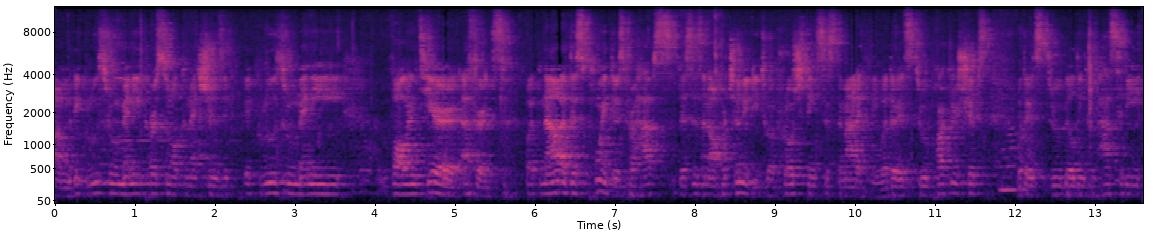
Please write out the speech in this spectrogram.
Um, it grew through many personal connections. It, it grew through many volunteer efforts. But now at this point, there's perhaps, this is an opportunity to approach things systematically, whether it's through partnerships, whether it's through building capacity,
